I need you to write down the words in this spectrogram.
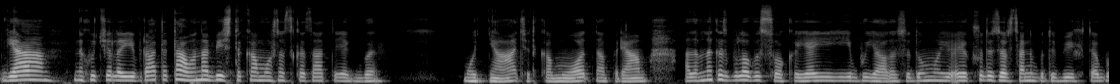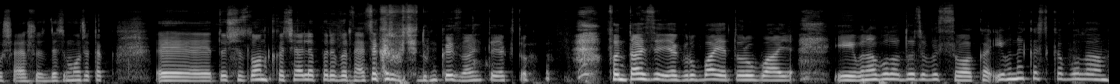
я не хотіла її брати. Та, вона більш така, можна сказати, якби модня, чи така модна, прям. Але вона якась була висока, я її боялася. Думаю, а якщо десь зараз не буде бігти, або ще щось, десь може так е, той шезлонг качеля перевернеться. Коротше, думки, знаєте, як то фантазія як рубає, то рубає. І вона була дуже висока. І вона якась така була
